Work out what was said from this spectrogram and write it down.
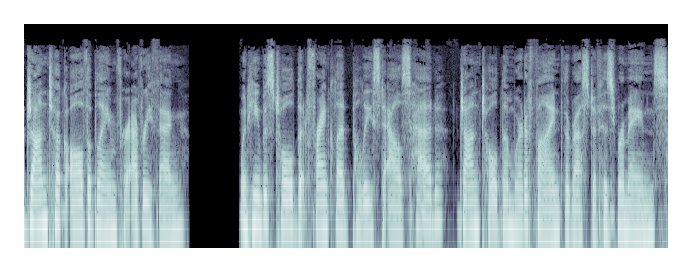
John took all the blame for everything. When he was told that Frank led police to Al's head, John told them where to find the rest of his remains.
